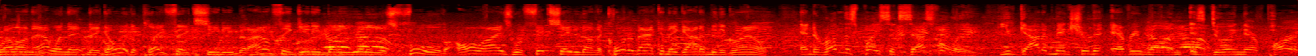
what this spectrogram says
Well, on that one, they, they go with a play fake, CD, but I don't think anybody really was fooled. All eyes were fixated on the quarterback, and they got him to the ground. And to run this play successfully, you've got to make sure that everyone is doing their part.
